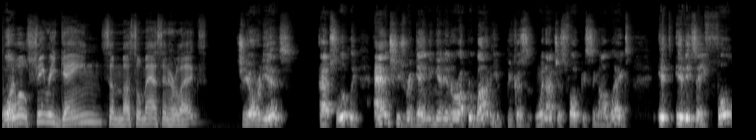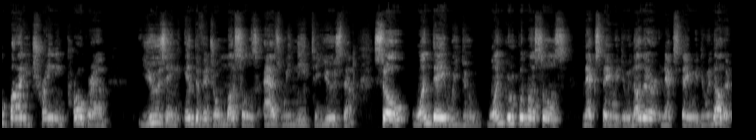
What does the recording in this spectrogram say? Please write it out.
well, will she regain some muscle mass in her legs? She already is. Absolutely. And she's regaining it in her upper body because we're not just focusing on legs. It, it is a full body training program using individual muscles as we need to use them. So one day we do one group of muscles, next day we do another, next day we do another.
